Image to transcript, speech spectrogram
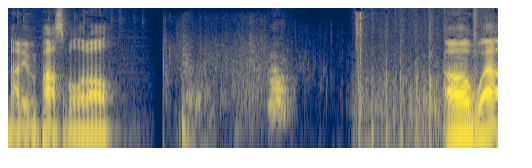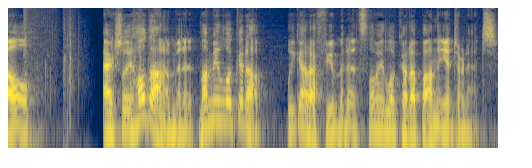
not even possible at all. Oh well. Actually, hold on a minute. Let me look it up. We got a few minutes. Let me look it up on the internet.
